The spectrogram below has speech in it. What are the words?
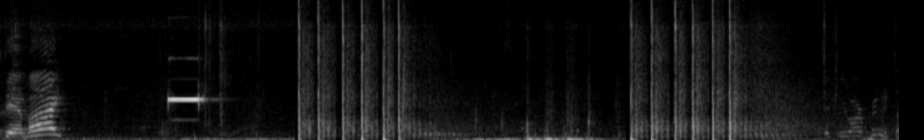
Stand by. If you are finished,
